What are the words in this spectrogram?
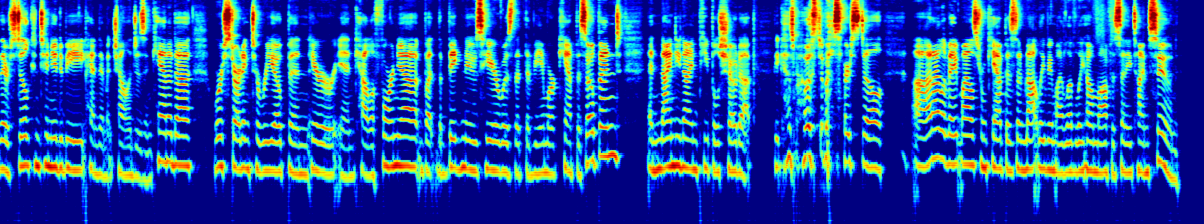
there still continue to be pandemic challenges in Canada. We're starting to reopen here in California, but the big news here was that the VMware campus opened and 99 people showed up because most of us are still, uh, and I live eight miles from campus. I'm not leaving my lovely home office anytime soon.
